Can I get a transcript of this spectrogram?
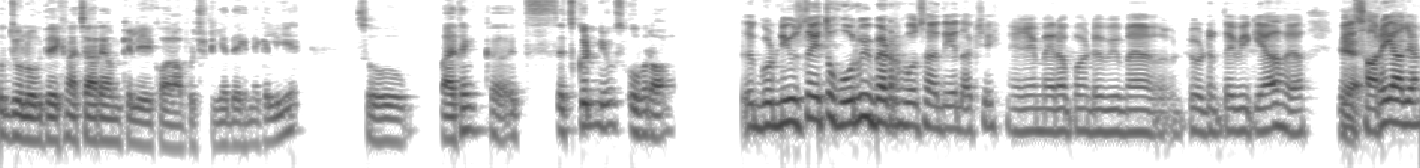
so, जो लोग देखना चाह रहे हैं उनके लिए एक और अपॉर्चुनिटी है देखने के लिए so I think it's it's good news overall good news ਤਾਂ ਇਹ ਤੋਂ ਹੋਰ ਵੀ ਬੈਟਰ ਹੋ ਸਕਦੀ ਹੈ ਦਕਸ਼ੀ ਜੇ ਮੇਰਾ ਪੁਆਇੰਟ ਆਫ View ਮੈਂ ਟਵਿੱਟਰ ਤੇ ਵੀ ਕਿਹਾ ਹੋਇਆ ਕਿ ਸਾਰੇ ਆ ਜਾਣ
